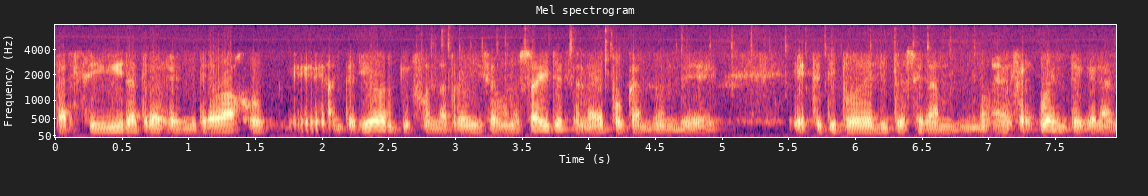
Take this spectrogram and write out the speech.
percibir a través de mi trabajo anterior, que fue en la provincia de Buenos Aires, en la época en donde este tipo de delitos eran muy frecuentes, que eran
